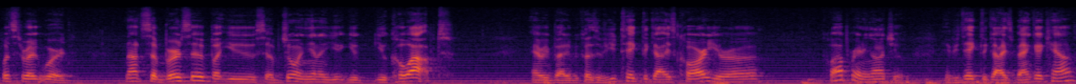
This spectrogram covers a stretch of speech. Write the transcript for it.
what's the right word? Not subversive, but you subjoin, you know, you, you, you co-opt everybody, because if you take the guy's car, you're uh, cooperating, aren't you? If you take the guy's bank account,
